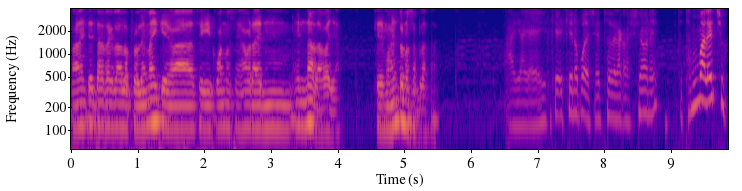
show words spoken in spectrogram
van a intentar arreglar los problemas y que va a seguir jugándose ahora en, nada, vaya. Que de momento no se aplaza. Ay, ay, ay, es que, es que no puede ser esto de la conexión, ¿eh? Esto está muy mal hecho.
